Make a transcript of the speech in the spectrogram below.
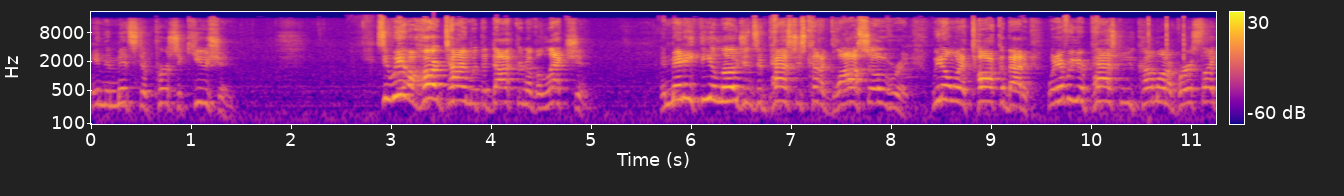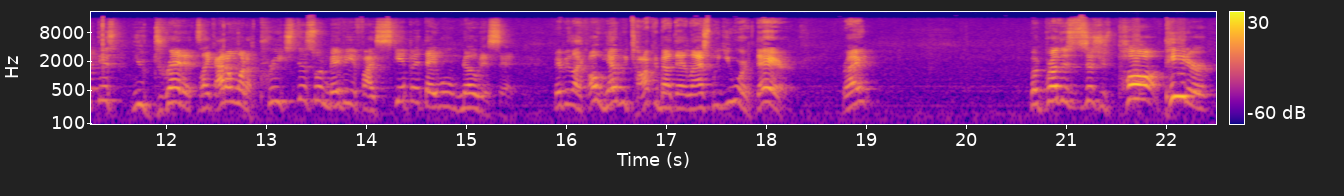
in the midst of persecution. See, we have a hard time with the doctrine of election. And many theologians and pastors kind of gloss over it. We don't want to talk about it. Whenever you're a pastor you come on a verse like this, you dread it. It's like, I don't want to preach this one. Maybe if I skip it, they won't notice it. Maybe like, oh, yeah, we talked about that last week. You weren't there, right? But brothers and sisters, Paul, Peter,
